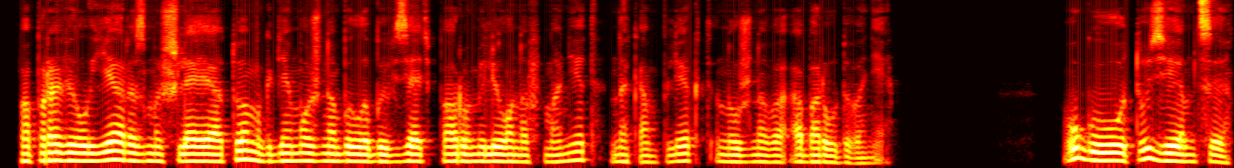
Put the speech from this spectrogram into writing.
– поправил я, размышляя о том, где можно было бы взять пару миллионов монет на комплект нужного оборудования. «Угу, туземцы»,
